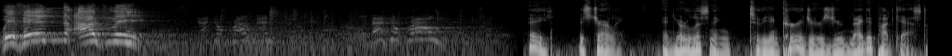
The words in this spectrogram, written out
within a dream. Stand your ground, men! Stand your ground! Hey, it's Charlie, and you're listening to the Encouragers United podcast.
